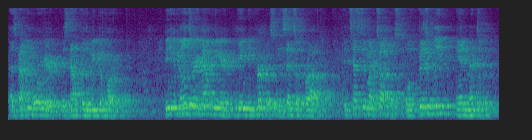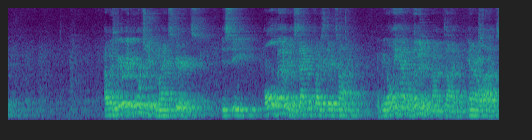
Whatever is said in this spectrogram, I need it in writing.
as mountain warfare is not for the weak of heart. Being a military mountaineer gave me purpose and a sense of pride. It tested my toughness, both physically and mentally. I was very fortunate in my experience. You see, all veterans sacrifice their time, and we only have a limited amount of time in our lives.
